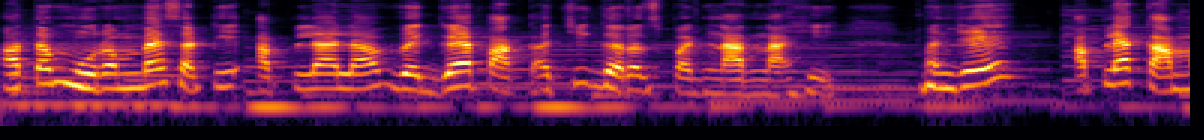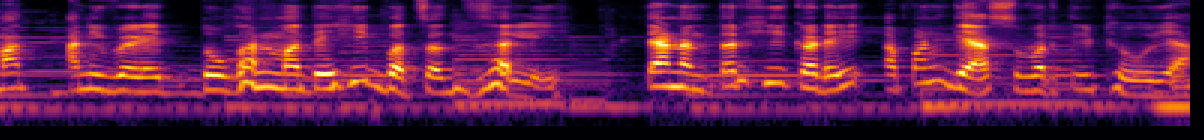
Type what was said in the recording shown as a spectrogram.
आता मुरंब्यासाठी आपल्याला वेगळ्या पाकाची गरज पडणार नाही. म्हणजे आपल्या कामात आणि वेळेत दोघांमध्येही बचत झाली. त्यानंतर ही कढई आपण गॅसवरती ठेवूया.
